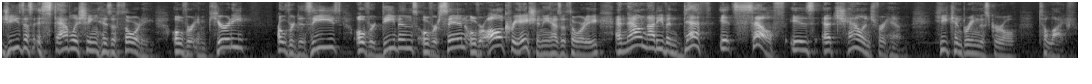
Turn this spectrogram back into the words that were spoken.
Jesus establishing his authority over impurity, over disease, over demons, over sin, over all creation, he has authority. And now, not even death itself is a challenge for him. He can bring this girl to life.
